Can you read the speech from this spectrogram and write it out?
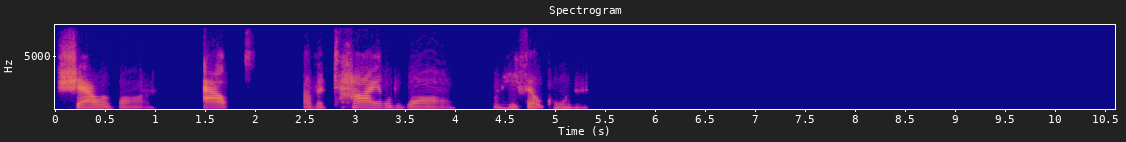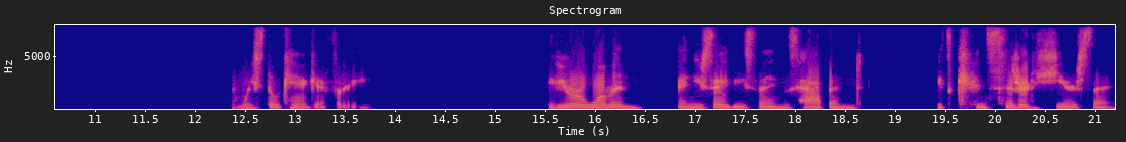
shower bar out of a tiled wall when he felt cornered. And we still can't get free. If you're a woman and you say these things happened, it's considered hearsay.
